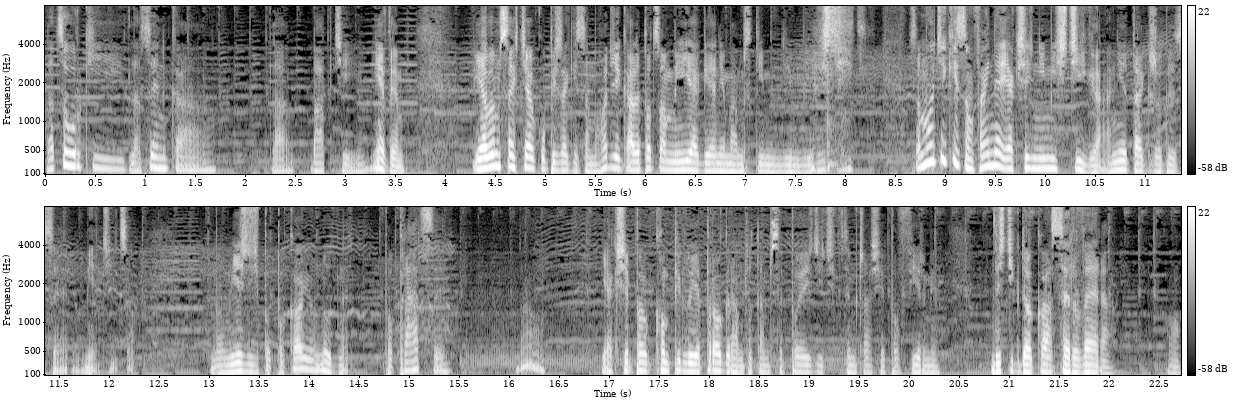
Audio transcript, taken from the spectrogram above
dla córki, dla synka, dla babci, nie wiem. Ja bym sobie chciał kupić taki samochodzik, ale po co mi, jak ja nie mam z kim nim jeździć? Samochodziki są fajne, jak się nimi ściga, a nie tak, żeby se mieć i co. Bo jeździć po pokoju, nudne. Po pracy, no. Jak się kompiluje program, to tam sobie pojeździć w tym czasie po firmie. Wyścig dookoła serwera. O.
